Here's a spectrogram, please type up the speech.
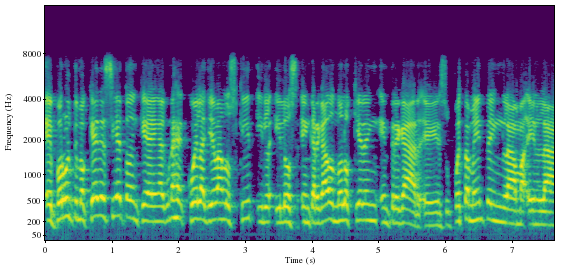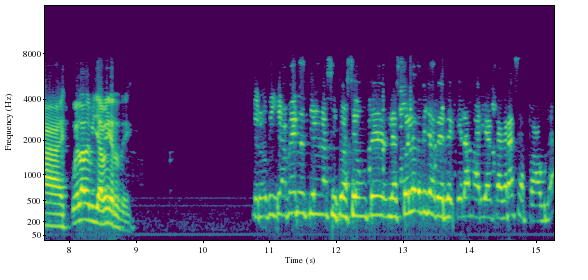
eh, por último, ¿qué es cierto en que en algunas escuelas llevan los kits y, los encargados no los quieren entregar? Eh, supuestamente en la, en la escuela de Villaverde. Pero Villaverde tiene una situación, usted, la escuela de Villaverde, que era María Altagracia Paula,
